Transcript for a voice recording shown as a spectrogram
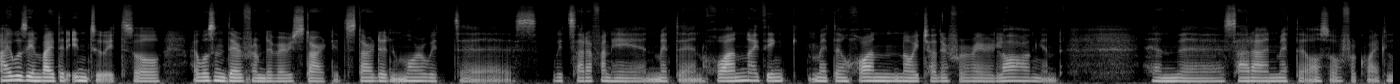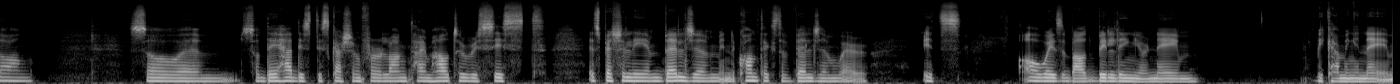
I was invited into it, so I wasn't there from the very start. It started more with uh, with Sarah Vanhee and Mette and Juan. I think Mette and Juan know each other for very long, and and uh, and Mette also for quite long. So um, so they had this discussion for a long time how to resist, especially in Belgium, in the context of Belgium, where it's always about building your name, becoming a name,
